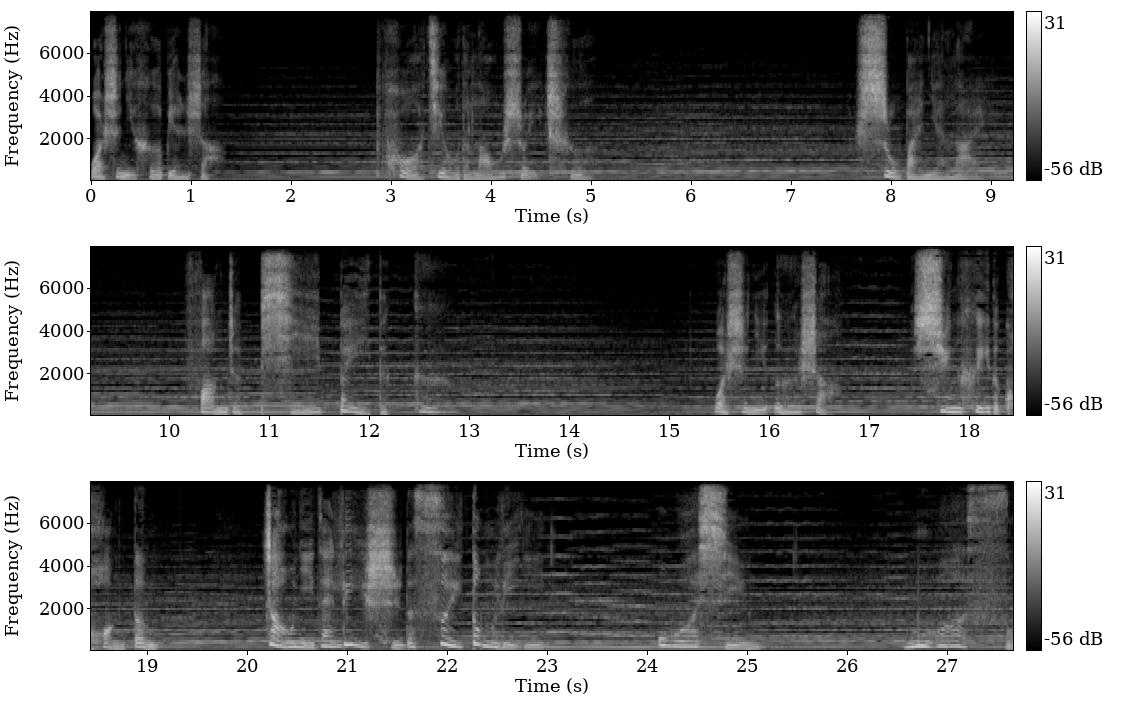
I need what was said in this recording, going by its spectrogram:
我是你河边上破旧的老水车，数百年来放着疲惫的歌。我是你额上熏黑的矿灯，照你在历史的隧洞里蜗行摸索。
